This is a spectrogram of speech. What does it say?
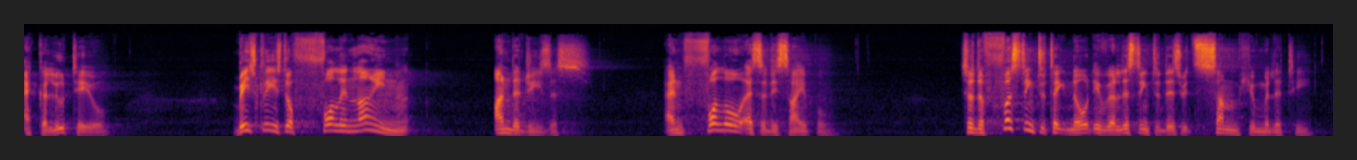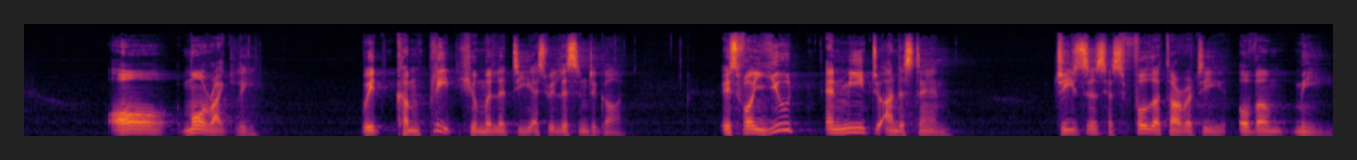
akoloutheo. Basically, is to fall in line under Jesus and follow as a disciple. So, the first thing to take note, if we're listening to this with some humility, or more rightly, with complete humility as we listen to God, is for you and me to understand Jesus has full authority over me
